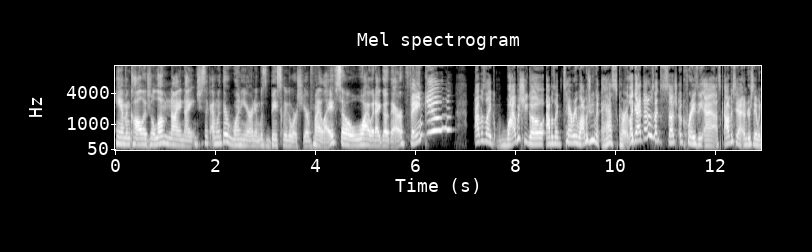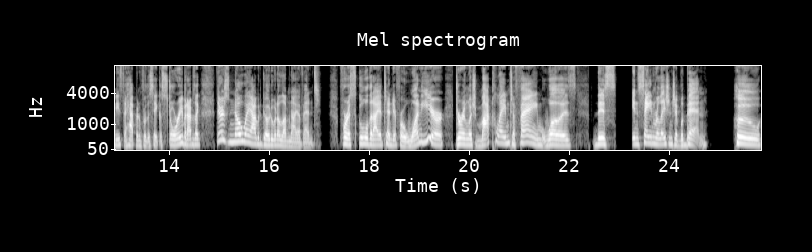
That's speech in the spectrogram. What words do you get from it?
Hammond College alumni night. And she's like, I went there one year and it was basically the worst year of my life. So why would I go there? Thank you. I was like, why would she go? I was like, Terry, why would you even ask her? Like, I thought it was like such a crazy ask. Obviously, I understand what needs to happen for the sake of story, but I was like, there's no way I would go to an alumni event for a school that I attended for one year, during which my claim to fame was this insane relationship with Ben, who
